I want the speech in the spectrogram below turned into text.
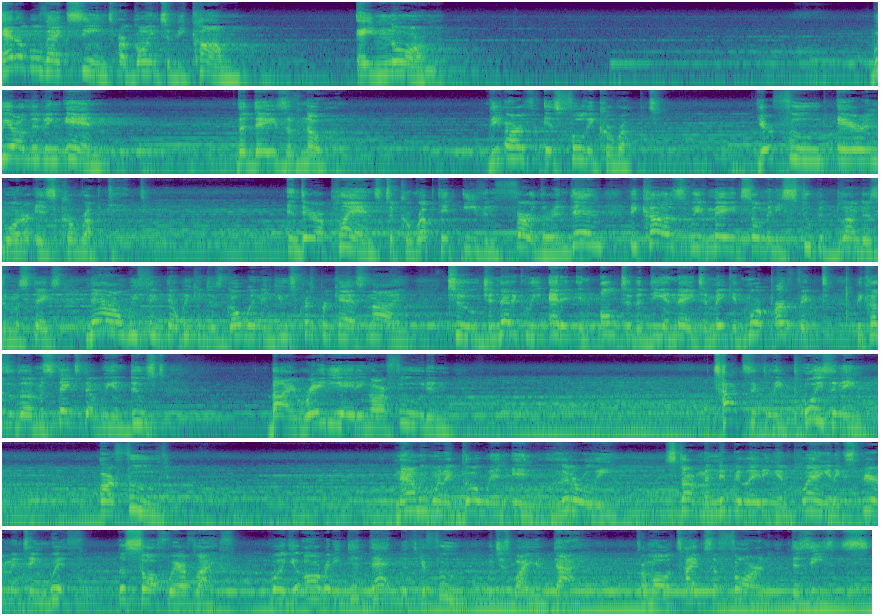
Edible vaccines are going to become a norm. We are living in the days of Noah. The earth is fully corrupt. Your food, air, and water is corrupted and there are plans to corrupt it even further. And then, because we've made so many stupid blunders and mistakes, now we think that we can just go in and use CRISPR Cas9 to genetically edit and alter the DNA to make it more perfect because of the mistakes that we induced by radiating our food and toxically poisoning our food Now we want to go in and literally start manipulating and playing and experimenting with the software of life. Well, you already did that with your food, which is why you're dying from all types of foreign diseases.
